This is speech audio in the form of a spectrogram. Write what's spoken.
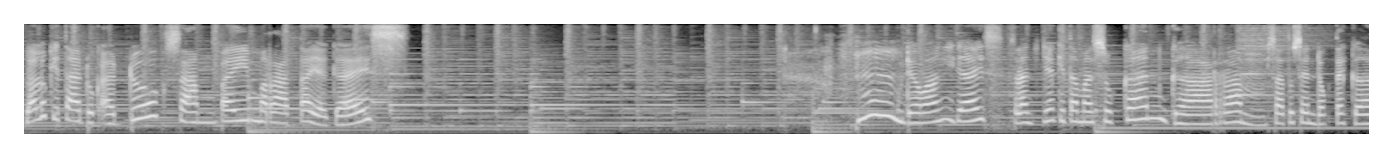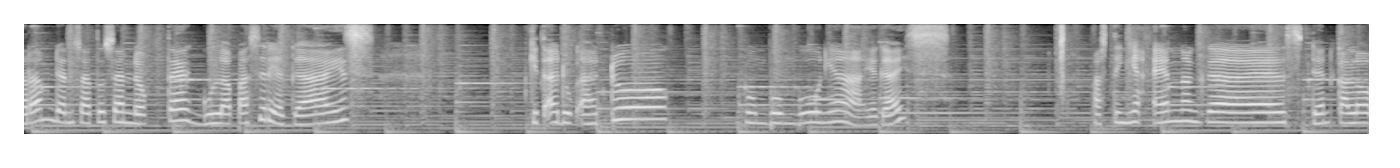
Lalu kita aduk-aduk sampai merata ya guys. Hmm, udah wangi guys. Selanjutnya kita masukkan garam, satu sendok teh garam dan satu sendok teh gula pasir ya guys. Kita aduk-aduk bumbu-bumbunya ya guys. Pastinya enak guys. Dan kalau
